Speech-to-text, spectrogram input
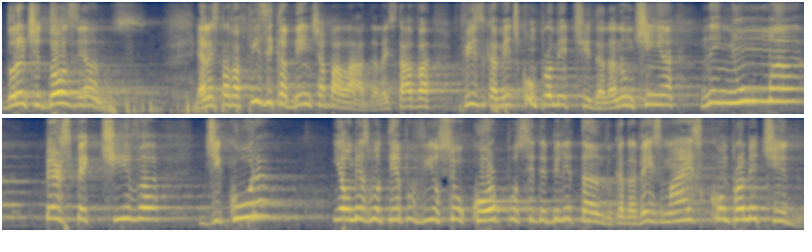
durante 12 anos. Ela estava fisicamente abalada, ela estava fisicamente comprometida, ela não tinha nenhuma perspectiva de cura e ao mesmo tempo via o seu corpo se debilitando, cada vez mais comprometido.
